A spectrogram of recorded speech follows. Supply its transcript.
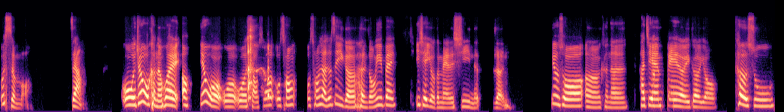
为什么这样？我我觉得我可能会哦，因为我我我小时候，我从我从小就是一个很容易被一些有的没的吸引的人。例如说，呃，可能他今天背了一个有特殊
